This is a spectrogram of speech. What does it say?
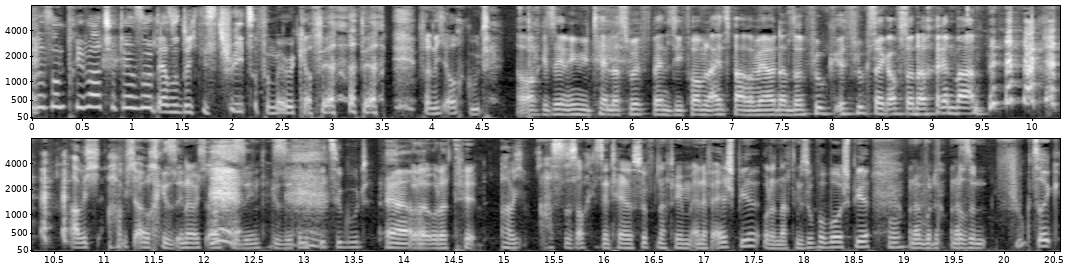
Oder so ein Privatjet, der so, der so durch die Streets of America fährt. Fand ich auch gut. Habe auch gesehen, irgendwie Taylor Swift, wenn sie Formel 1 Fahrer wäre und dann so ein Flug, Flugzeug auf so einer Rennbahn. Habe ich, hab ich auch gesehen, habe ich auch gesehen. Gesehen, finde ich viel zu gut. Ja, Oder, oder hab ich, hast du das auch gesehen, Taylor Swift nach dem NFL-Spiel oder nach dem Super Bowl-Spiel? Hm. Und dann wurde und dann so ein Flugzeug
